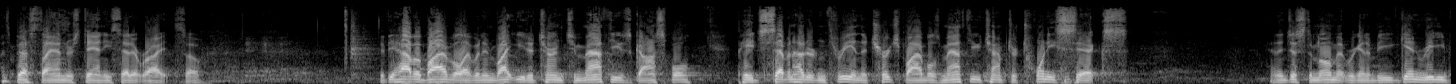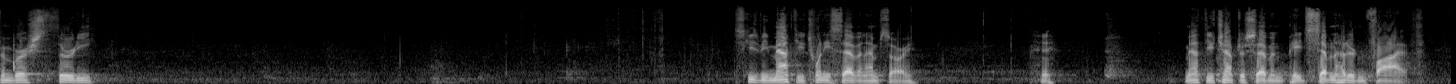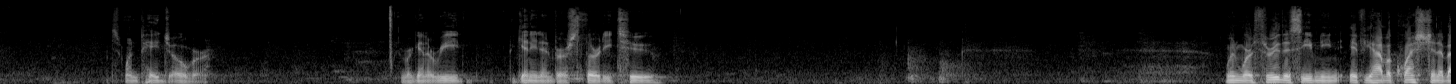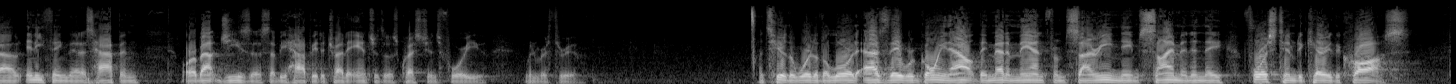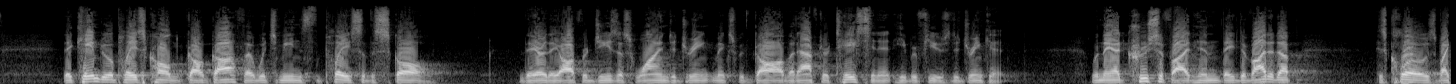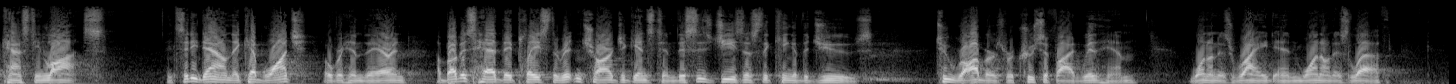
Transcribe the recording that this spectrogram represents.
As best I understand, he said it right. So, if you have a Bible, I would invite you to turn to Matthew's Gospel, page 703 in the Church Bibles, Matthew chapter 26. And in just a moment, we're going to begin reading from verse 30. Excuse me, Matthew 27, I'm sorry. Matthew chapter 7, page 705 one page over. We're going to read beginning in verse 32. When we're through this evening, if you have a question about anything that has happened or about Jesus, I'd be happy to try to answer those questions for you when we're through. Let's hear the word of the Lord. As they were going out, they met a man from Cyrene named Simon, and they forced him to carry the cross. They came to a place called Golgotha, which means the place of the skull. There they offered Jesus wine to drink mixed with gall, but after tasting it, he refused to drink it. When they had crucified him, they divided up his clothes by casting lots. And sitting down, they kept watch over him there, and above his head they placed the written charge against him This is Jesus, the King of the Jews. Two robbers were crucified with him, one on his right and one on his left.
